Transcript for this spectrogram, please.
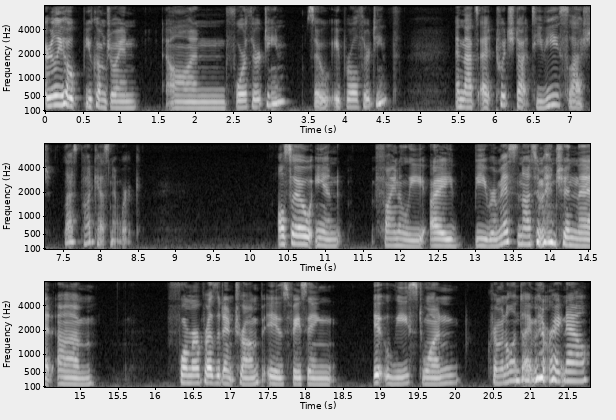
I really hope you come join on 413, so April 13th, and that's at twitch.tv slash Last Podcast Network. Also, and finally, I'd be remiss not to mention that um, former President Trump is facing at least one criminal indictment right now.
